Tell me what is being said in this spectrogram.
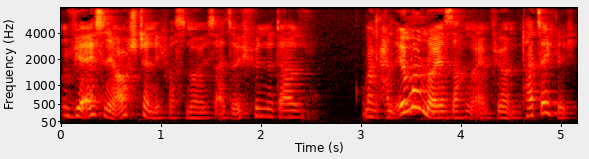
wir essen ja auch ständig was Neues. Also ich finde da, man kann immer neue Sachen einführen, tatsächlich.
